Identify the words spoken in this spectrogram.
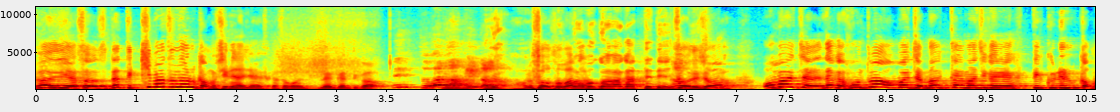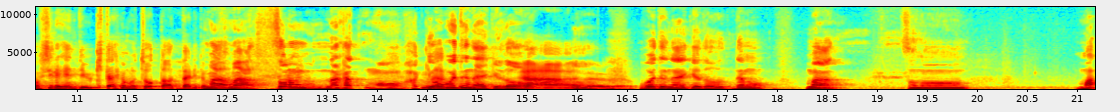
やいや。そうだって気まずなるかもしれないじゃないですかそこ。なんかっていうか。えっとそうそう僕は分かってて。そうでしょ？おばあちゃんだから本当はおばあちゃん毎回間違えてくれるかもしれへんっていう期待もちょっとあったりとかまあまあそれもなんかもうはっきり覚えてないけど、うん、覚えてないけどでもまあその全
